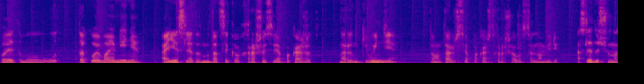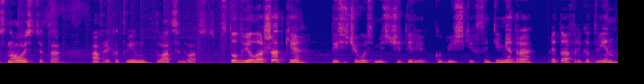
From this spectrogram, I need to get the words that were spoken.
Поэтому вот такое мое мнение. А если этот мотоцикл хорошо себя покажет на рынке в Индии, то он также себя покажет хорошо в остальном мире. А следующая у нас новость это Африка Twin 2020. 102 лошадки, 1084 кубических сантиметра. Это Африка Twin,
